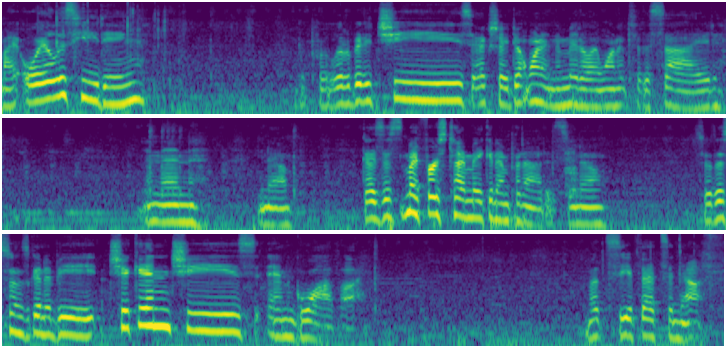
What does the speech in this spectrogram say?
My oil is heating. put a little bit of cheese. Actually, I don't want it in the middle. I want it to the side. And then, you know, guys, this is my first time making empanadas, you know. So this one's gonna be chicken, cheese, and guava. Let's see if that's enough.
